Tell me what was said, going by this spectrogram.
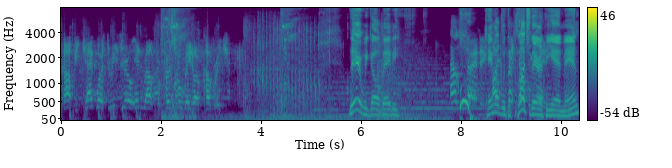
Copy. Jaguar 3-0 en route for personal radar coverage. There we go, baby. Woo! Came up with the clutch there at the end, man.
